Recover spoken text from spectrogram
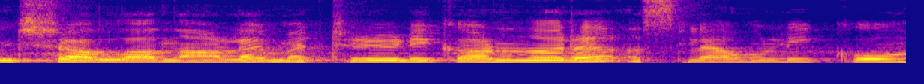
ഇൻഷാല്ലാ നാളെ മറ്റൊരു വീഡിയോ കാണുന്നവരെ അസ്സാം വലൈക്കും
